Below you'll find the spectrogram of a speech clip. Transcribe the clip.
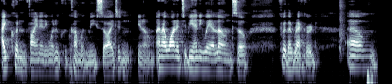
I couldn't find anyone who could come with me, so I didn't, you know, and I wanted to be anyway alone. So, for the record, um,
